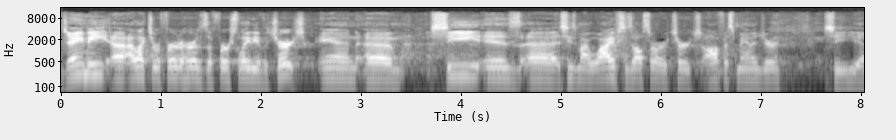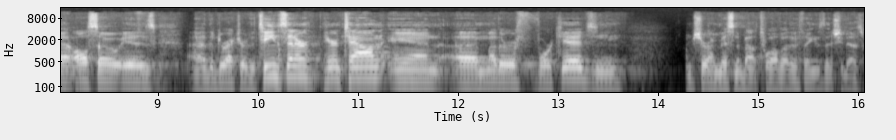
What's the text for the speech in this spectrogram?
Jamie, uh, I like to refer to her as the first lady of the church, and um, she is uh, she's my wife. She's also our church office manager. She uh, also is uh, the director of the teen center here in town, and a mother of four kids. And I'm sure I'm missing about 12 other things that she does.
